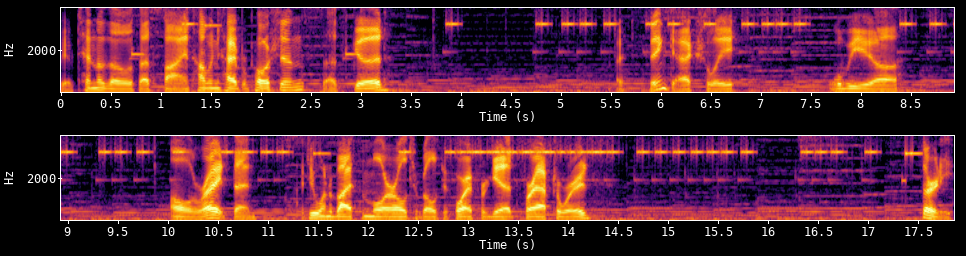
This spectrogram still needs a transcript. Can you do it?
We have 10 of those, that's fine. How many hyper potions? That's good. I think, actually, we'll be, uh... Alright, then. I do want to buy some more Ultra Balls before I forget for afterwards. 30.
